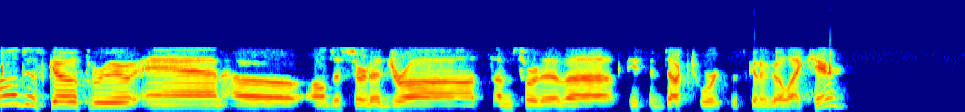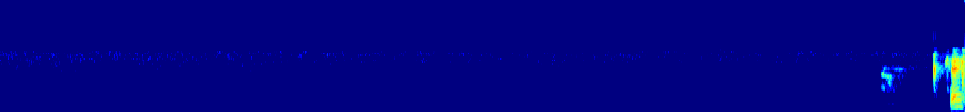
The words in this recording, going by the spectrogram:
I'll just go through and oh, I'll just sort of draw some sort of a piece of ductwork that's going to go like here. Okay,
